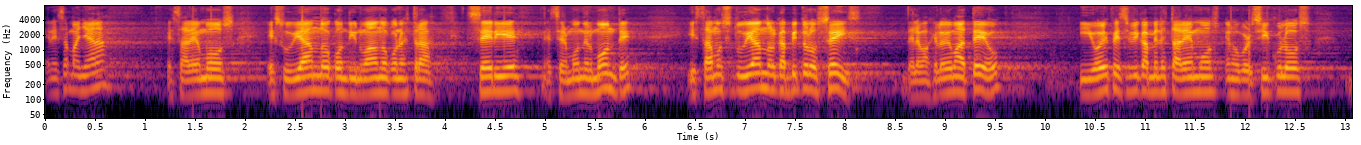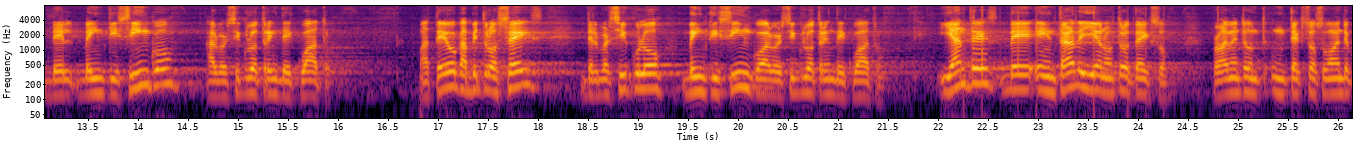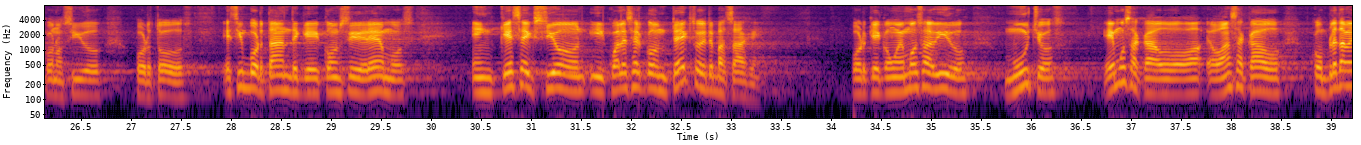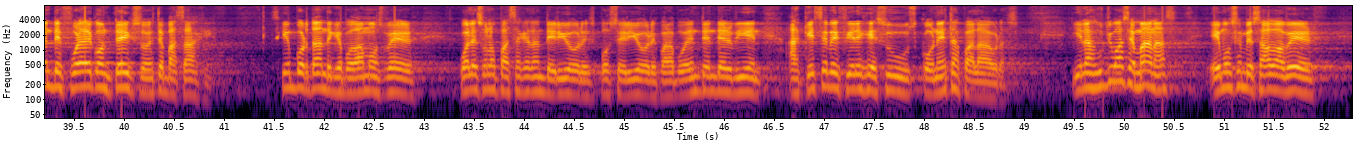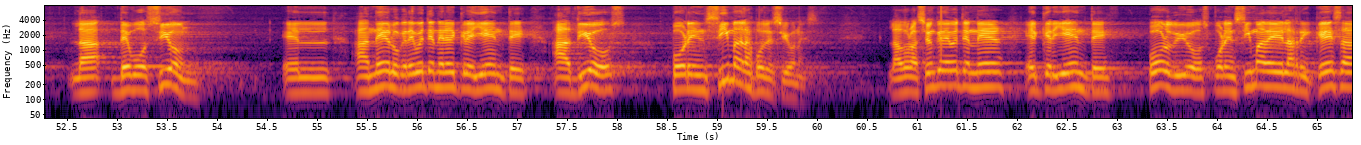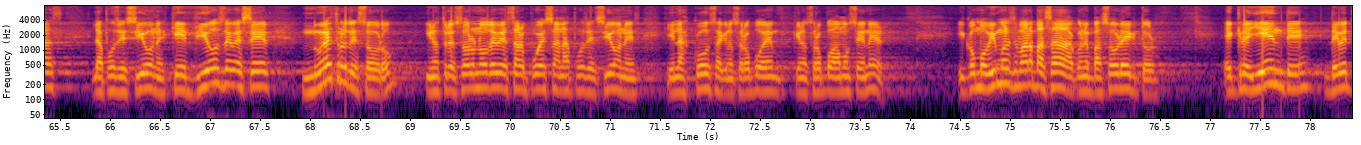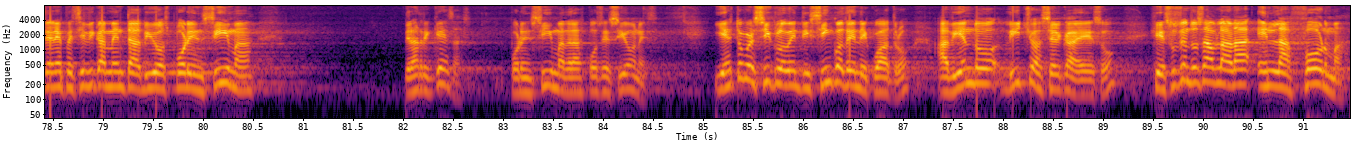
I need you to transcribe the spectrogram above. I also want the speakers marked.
Speaker 1: En esta mañana estaremos estudiando, continuando con nuestra serie El Sermón del Monte y estamos estudiando el capítulo 6 del Evangelio de Mateo y hoy específicamente estaremos en los versículos del 25 al versículo 34. Mateo capítulo 6 del versículo 25 al versículo 34. Y antes de entrar de lleno a nuestro texto, probablemente un, un texto sumamente conocido por todos, es importante que consideremos en qué sección y cuál es el contexto de este pasaje. Porque como hemos sabido, muchos hemos sacado o han sacado completamente fuera de contexto este pasaje. Que es importante que podamos ver cuáles son los pasajes anteriores, posteriores, para poder entender bien a qué se refiere Jesús con estas palabras. Y en las últimas semanas hemos empezado a ver la devoción el anhelo que debe tener el creyente a Dios por encima de las posesiones. La adoración que debe tener el creyente por Dios por encima de las riquezas, las posesiones, que Dios debe ser nuestro tesoro y nuestro tesoro no debe estar puesto en las posesiones y en las cosas que nosotros, podemos, que nosotros podamos tener. Y como vimos la semana pasada con el pastor Héctor, el creyente debe tener específicamente a Dios por encima de las riquezas, por encima de las posesiones. Y en estos versículos 25 al 34, habiendo dicho acerca de eso, Jesús entonces hablará en la forma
